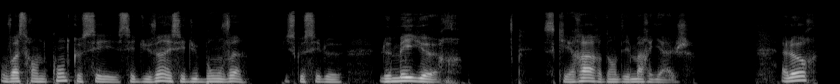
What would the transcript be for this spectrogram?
On va se rendre compte que c'est du vin et c'est du bon vin, puisque c'est le, le meilleur, ce qui est rare dans des mariages. Alors,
